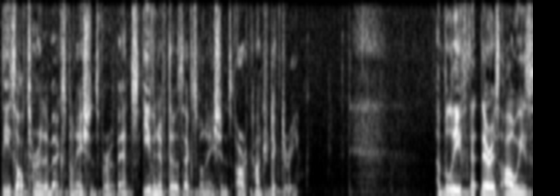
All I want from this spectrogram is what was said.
these alternative explanations for events, even if those explanations are contradictory a belief that there is always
